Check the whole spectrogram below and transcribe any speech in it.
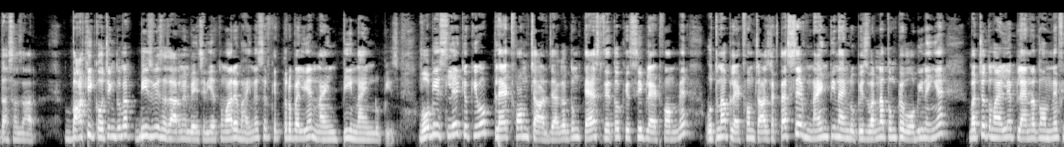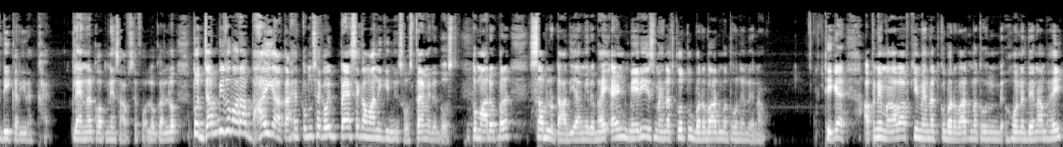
दस हज़ार। बाकी कोचिंग तुम्हें बीस बीस हज़ार में बेच रही है। तुम्हारे भाई ने सिर्फ़ कितने रुपए लिए? नाइनटी नाइन रुपीज़ वो भी इसलिए क्योंकि वो प्लेटफॉर्म चार्ज है। अगर तुम टेस्ट देते हो किसी प्लेटफॉर्म में, उतना प्लेटफॉर्म चार्ज लगता है। सिर्फ़ नाइनटी नाइन रुपीज़ वरना तुम पे वो भी नहीं है। बच्चों, तुम्हारे लिए प्लानर तो हमने फ्री कर ही रखा है। प्लानर को अपने हिसाब से फॉलो कर लो। तो जब भी तुम्हारा भाई आता है, तुमसे कभी पैसे कमाने की नहीं सोचता है मेरे दोस्त। तुम्हारे ऊपर सब लुटा दिया मेरे भाई। एंड मेरी इस मेहनत को तू बर्बाद मत होने देना। ठीक है? अपने माँ बाप की मेहनत को बर्बाद मत होने देना भाई।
